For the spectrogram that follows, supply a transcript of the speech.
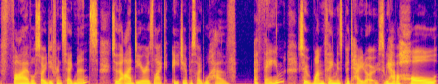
five or so different segments. So the idea is like each episode will have a theme. So one theme is potato. So we have a whole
